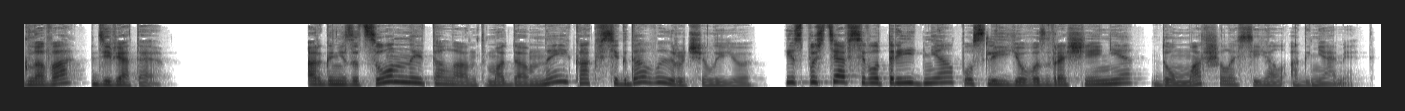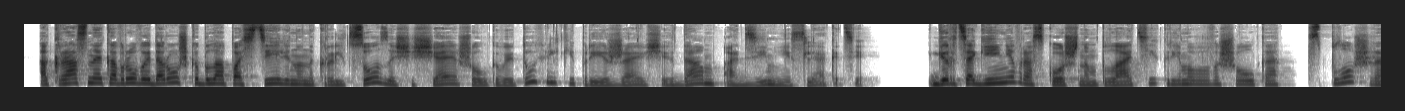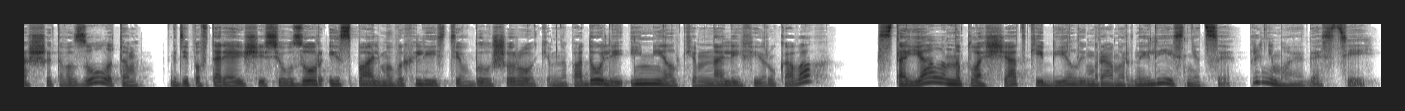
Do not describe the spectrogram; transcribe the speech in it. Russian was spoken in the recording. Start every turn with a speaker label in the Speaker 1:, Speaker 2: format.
Speaker 1: Глава 9. Организационный талант мадам Ней, как всегда, выручил ее, и спустя всего три дня после ее возвращения дом маршала сиял огнями, а красная ковровая дорожка была постелена на крыльцо, защищая шелковые туфельки приезжающих дам от зимней слякоти. Герцогиня в роскошном платье кремового шелка, сплошь расшитого золотом, где повторяющийся узор из пальмовых листьев был широким на подоле и мелким на лифе и рукавах, стояла на площадке белой мраморной лестницы, принимая гостей.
